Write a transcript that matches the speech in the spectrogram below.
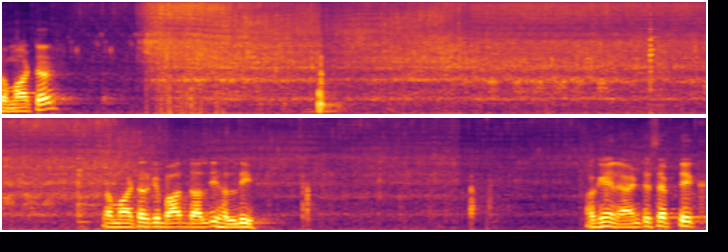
टमाटर टमाटर के बाद डाल दी हल्दी। अगेन एंटीसेप्टिक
